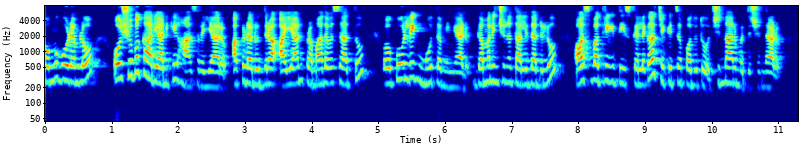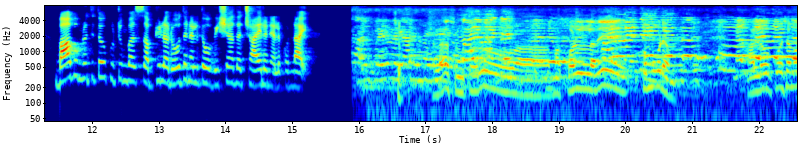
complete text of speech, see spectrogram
కొమ్ముగూడెంలో ఓ శుభకార్యానికి హాజరయ్యారు. అక్కడ రుద్ర అయాన్ ప్రమాదవశాత్తు ఓ కూల్ మూత మింగాడు. గమనించిన తల్లిదండ్రులు ఆసుపత్రికి తీసుకెళ్ళగా చికిత్స పొందుతూ చిన్నారు మృతి చెందాడు బాబు మృతితో కుటుంబ సభ్యుల రోదనలతో విషాద ఛాయలు నెలకొన్నాయి. అలా సొంతూరు మా కోళ్ళది కొమ్ముగూడెం. వాళ్ళు పోషమ్మ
